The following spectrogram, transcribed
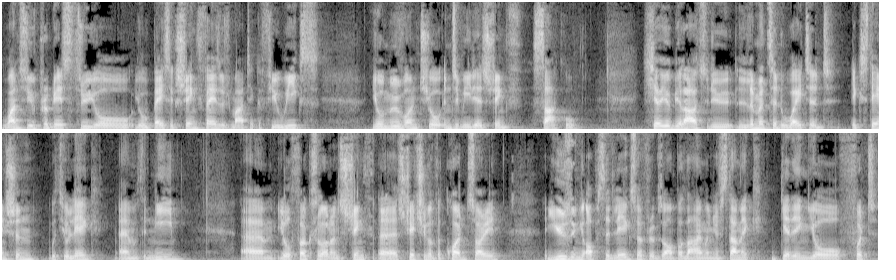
Once you've progressed through your, your basic strength phase, which might take a few weeks, you'll move on to your intermediate strength cycle. Here you'll be allowed to do limited weighted extension with your leg and with the knee. Um, you'll focus a lot on strength, uh, stretching of the quad, sorry, using your opposite leg. So, for example, lying on your stomach, getting your foot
